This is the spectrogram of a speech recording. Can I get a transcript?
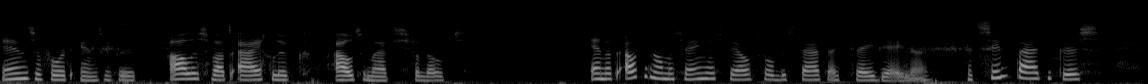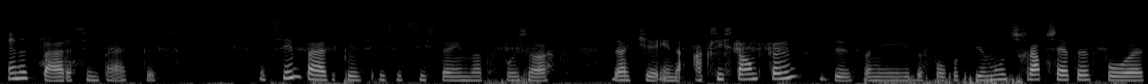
enzovoort, enzovoort. Alles wat eigenlijk automatisch verloopt. En dat autonome zenuwstelsel bestaat uit twee delen: het sympathicus en het parasympathicus. Het sympathicus is het systeem wat ervoor zorgt dat je in de actiestand kunt. Dus wanneer je bijvoorbeeld je moet schrap zetten voor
